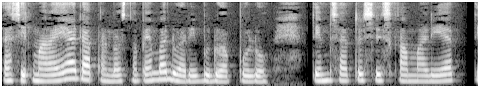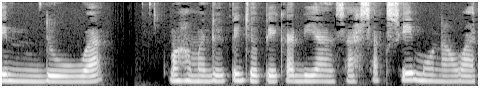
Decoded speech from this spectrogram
Tasikmalaya 18 November 2020 Tim 1 Siska Malia, Tim 2 Muhammad Lutfi Jopi Kardiansah, Saksi Munawar.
